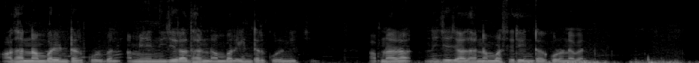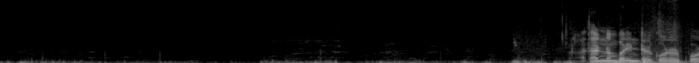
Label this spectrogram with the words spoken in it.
আধার নাম্বার এন্টার করবেন। আমি নিজের আধার নাম্বার এন্টার করে নিচ্ছি। আপনারা নিজে যে আধার নাম্বার সেটি এন্টার করে নেবেন। আধার নাম্বার এন্টার করার পর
